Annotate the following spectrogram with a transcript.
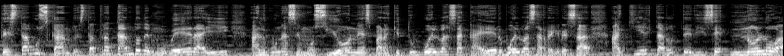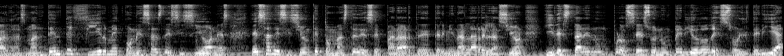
te está buscando, está tratando de mover ahí algunas emociones para que tú vuelvas a caer, vuelvas a regresar. Aquí el tarot te dice, no lo hagas, mantente firme con esas decisiones, esa decisión que tomaste de separarte, de terminar la relación y de estar en un proceso, en un periodo de soltería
